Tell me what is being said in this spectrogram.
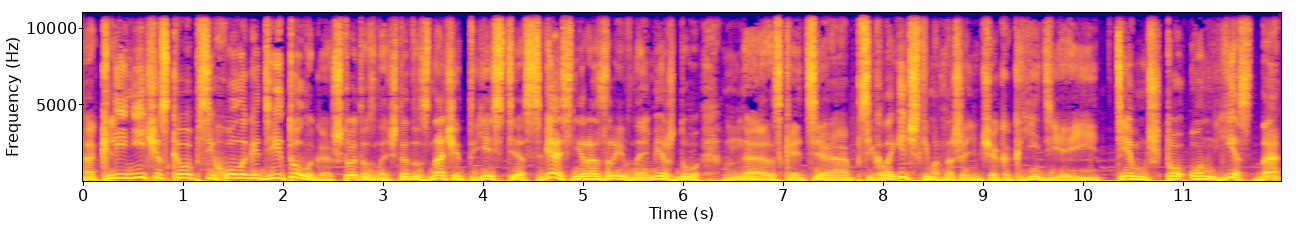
э, клинического психолога-диетолога. Что это значит? Это значит, есть э, связь неразрывная между, э, так сказать, э, психологическим отношением человека к еде и тем, что он ест, да?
